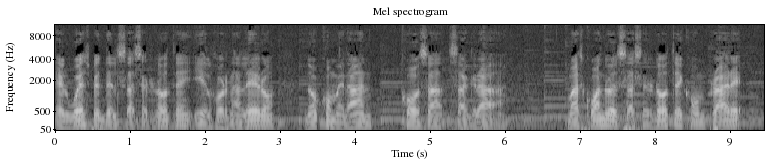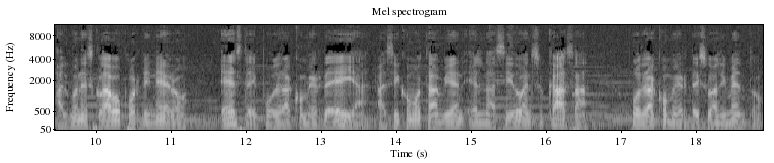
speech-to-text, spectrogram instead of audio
el huésped del sacerdote y el jornalero no comerán cosa sagrada. Mas cuando el sacerdote comprare algún esclavo por dinero, éste podrá comer de ella, así como también el nacido en su casa podrá comer de su alimento.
